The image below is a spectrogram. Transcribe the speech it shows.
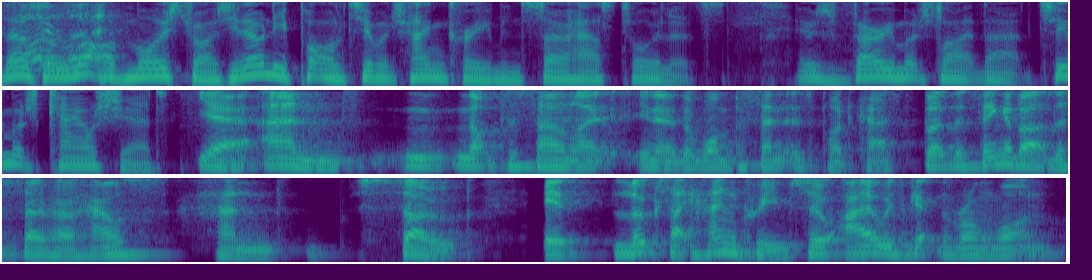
there was a lot of moisturiser. You know when you put on too much hand cream in Soho House toilets? It was very much like that. Too much cowshed. Yeah, and not to sound like you know the one percenters podcast, but the thing about the Soho House hand soap, it looks like hand cream, so I always get the wrong one.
